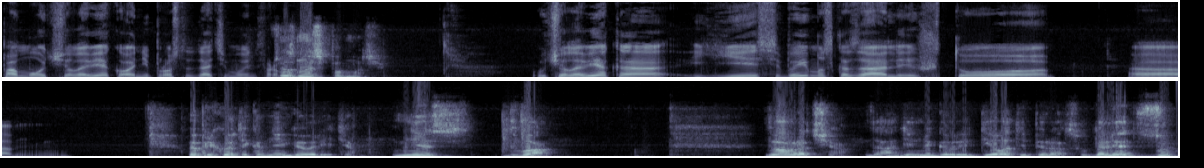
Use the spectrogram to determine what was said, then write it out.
помочь человеку, а не просто дать ему информацию? Что значит помочь? У человека есть, вы ему сказали, что... Э, вы приходите ко мне и говорите, у меня есть два, два врача. Да, один мне говорит, делать операцию, удалять зуб.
